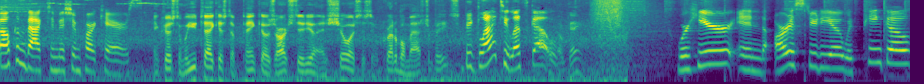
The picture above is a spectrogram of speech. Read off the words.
Welcome back to Mission Park Cares. And Kristen, will you take us to Pinko's art studio and show us this incredible masterpiece? Be glad to. Let's go. Okay. We're here in the artist studio with Pinko.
